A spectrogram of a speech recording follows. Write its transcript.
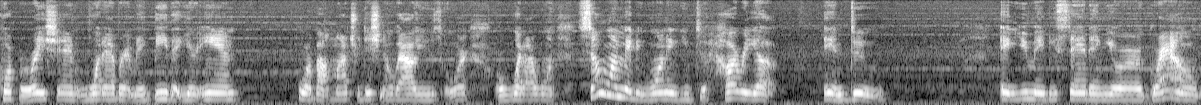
corporation whatever it may be that you're in or about my traditional values or or what I want. Someone may be wanting you to hurry up and do. And you may be standing your ground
